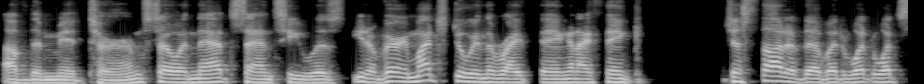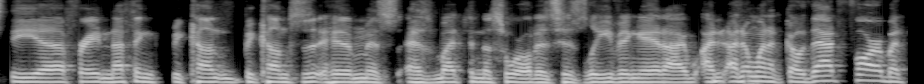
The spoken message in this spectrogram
of the midterm. So in that sense, he was, you know, very much doing the right thing. And I think just thought of that. But what what's the uh, phrase? Nothing become, becomes him as as much in this world as his leaving it. I I, I don't want to go that far, but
